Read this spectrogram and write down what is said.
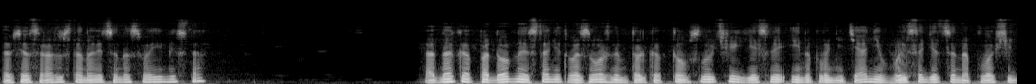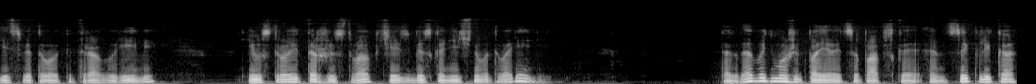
то все сразу становится на свои места – Однако подобное станет возможным только в том случае, если инопланетяне высадятся на площади Святого Петра в Риме и устроят торжества в честь бесконечного творения. Тогда, быть может, появится папская энциклика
